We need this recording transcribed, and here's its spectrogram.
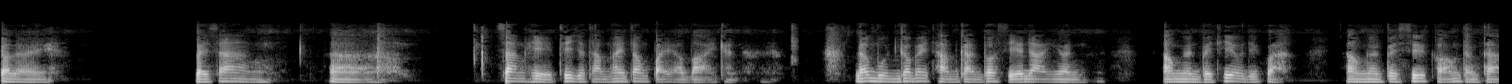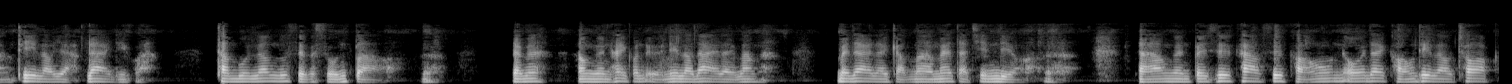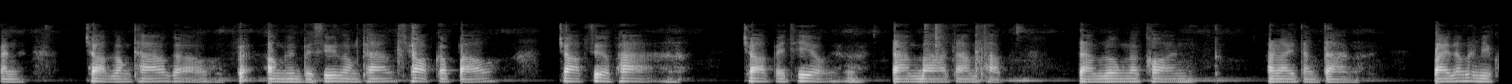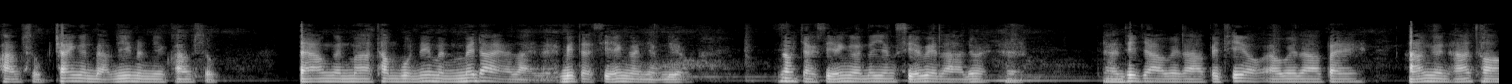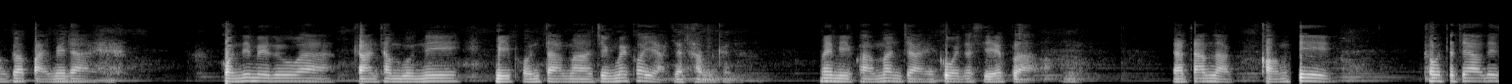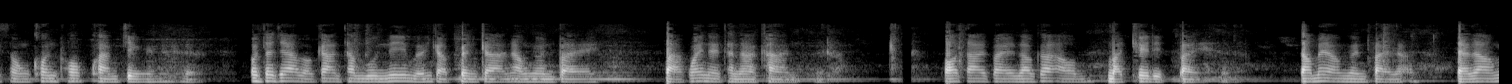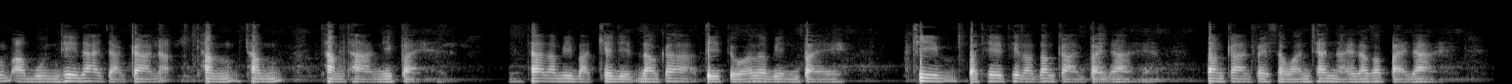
ก็เลยไปสร้างสร้างเหตุที่จะทำให้ต้องไปอบายกัน แล้วบุญก็ไม่ทำกัน เพราะเสียดายเงิน เอาเงินไปเที่ยวดีกว่า เอาเงินไปซื้อของต่างๆ ที่เราอยากได้ดีกว่าทำบุญแล้วรู้สึกสูญเปล่าใช่ไหมเอาเงินให้คนอื่นนี่เราได้อะไรบ้าง ไม่ได้อะไรกลับมาแม้แต่ชิ้นเดียวแต่เอาเงินไปซื้อข้าวซื้อของโอ้ได้ของที่เราชอบกัน ชอบรองเท้าก็เอาเอาเงินไปซื้อรองเท้า ชอบกระเป๋า ชอบเสื้อผ้า ชอบไปเที่ยว ตามบาร์ตามผับ ตามโรงละครอะไรต่างๆ ไปแล้วมันมีความสุข ใช้เงินแบบนี้มันมีความสุข แต่เอาเงินมาทำบุญนี่มันไม่ได้อะไรเลย มีแต่เสียเงินอย่างเดียว นอกจากเสียเงินแล้วยังเสียเวลาด้วยแทนที่จะเอาเวลาไปเที่ยว เอาเวลาไปหาเงินหาทองก็ไปไม่ได้ คนที่ไม่รู้ว่าการทำบุญนี้ มีผลตามมาจึงไม่ค่อยอยากจะทำกัน ไม่มีความมั่นใจกลัวจะเสียเปล่า แต่ตามหลักของที่พระพุทธเจ้าได้ทรงคนพบความจริงพระพุทธเจ้าบอกการทำบุญนี่เหมือนกับเป็นการเอาเงินไปฝากไว้ในธนาคาร พอตายไปเราก็เอาบัตรเครดิตไป เราไม่เอาเงินไปแล้ว แต่เราเอาบุญที่ได้จากการทำทำทำทานนี้ไป ถ้าเรามีบัตรเครดิต เราก็ตีตั๋วเราบินไปที่ประเทศที่เราต้องการไปได้ ต้องการไปสวรรค์ชั้นไหนเราก็ไปได้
